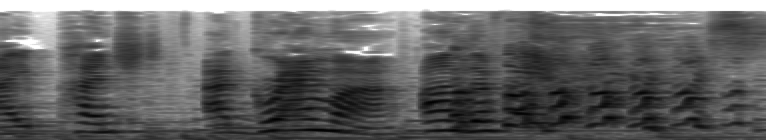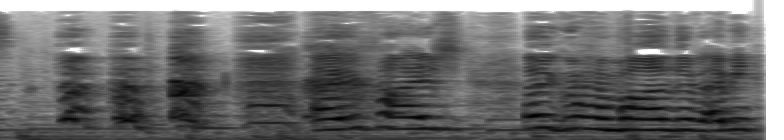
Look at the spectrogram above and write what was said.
I punched a grandma on the face. I punched a grandma. I mean,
